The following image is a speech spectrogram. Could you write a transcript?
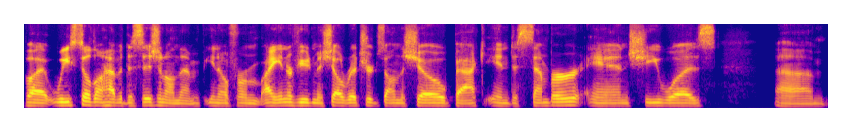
But we still don't have a decision on them. You know, from I interviewed Michelle Richards on the show back in December, and she was, um,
